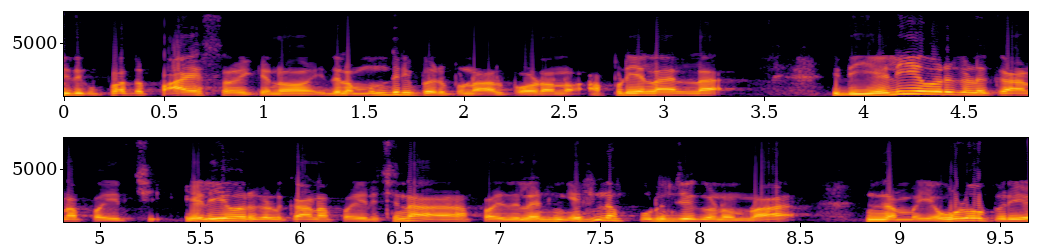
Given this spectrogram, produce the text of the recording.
இதுக்கு பார்த்து பாயசம் வைக்கணும் இதில் முந்திரி பருப்பு நாள் போடணும் அப்படியெல்லாம் இல்லை. இது எளியவர்களுக்கான பயிற்சி. எளியவர்களுக்கான பயிற்சினா இப்போ இதில் நீங்கள் என்ன புரிஞ்சுக்கணும்னா நம்ம எவ்வளோ பெரிய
